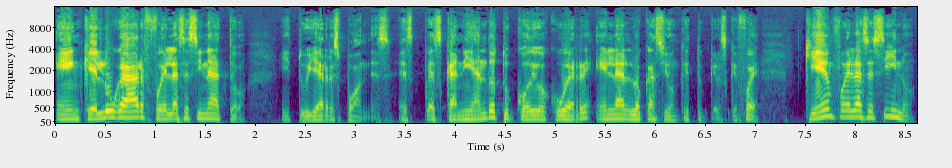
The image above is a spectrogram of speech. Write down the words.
¿en qué lugar fue el asesinato? Y tú ya respondes, escaneando tu código QR en la locación que tú crees que fue. ¿Quién fue el asesino?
